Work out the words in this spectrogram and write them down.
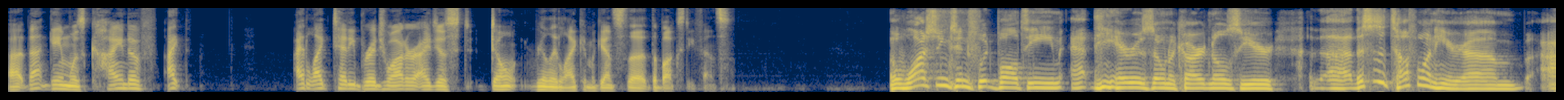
Uh, that game was kind of I. I like Teddy Bridgewater. I just don't really like him against the the Bucs defense. The Washington football team at the Arizona Cardinals here. Uh, this is a tough one here. Um, I,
